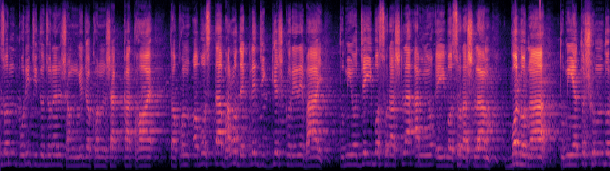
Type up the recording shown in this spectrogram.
জন পরিচিত জনের সঙ্গে যখন সাক্ষাৎ হয়, তখন অবস্থা ভালো দেখলে জিজ্ঞেস করে, রে ভাই তুমিও যেই বছর আসলা, আমিও এই বছর আসলাম। বলো না, তুমি এত সুন্দর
